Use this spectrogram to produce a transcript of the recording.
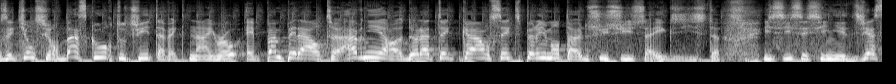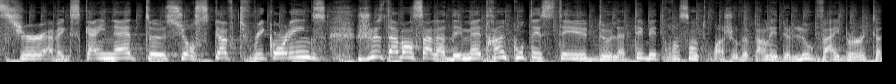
Nous étions sur basse-cour tout de suite avec Nairo et Pump It Out. Avenir de la tech house expérimentale. Si, si, ça existe. Ici, c'est signé Gesture avec Skynet sur Scuffed Recordings. Juste avant ça, là, des maîtres incontestés de la TB303. Je veux parler de Luke Vibert.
